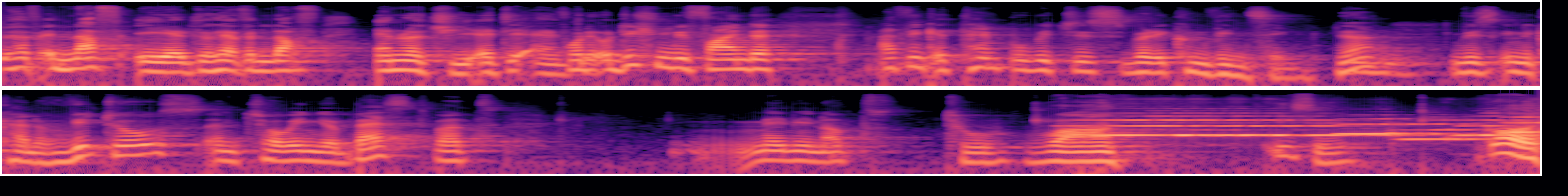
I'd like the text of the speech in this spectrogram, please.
to have enough air, to have enough energy at the end. For the audition, we find a, I think a tempo which is very convincing. Yeah, Mm-hmm. with in a kind of virtuos and showing your best, but maybe not too one. Easy. Good.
